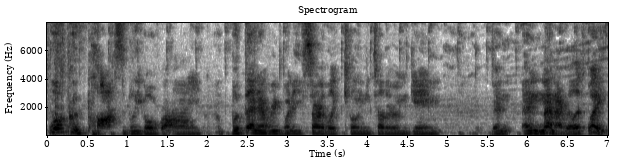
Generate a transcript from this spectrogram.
what could possibly go wrong? But then everybody started like killing each other in the game, and and then I realized, wait,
